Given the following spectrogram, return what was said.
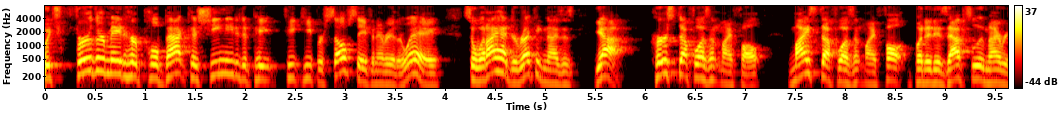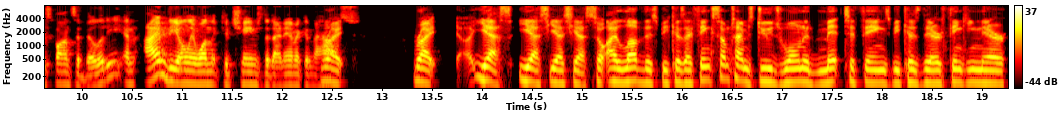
which further made her pull back because she needed to pay, keep herself safe in every other way. So what I had to recognize is, yeah, her stuff wasn't my fault. My stuff wasn't my fault, but it is absolutely my responsibility. And I'm the only one that could change the dynamic in the house. Right. Right. Uh, yes, yes, yes, yes. So I love this because I think sometimes dudes won't admit to things because they're thinking they're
